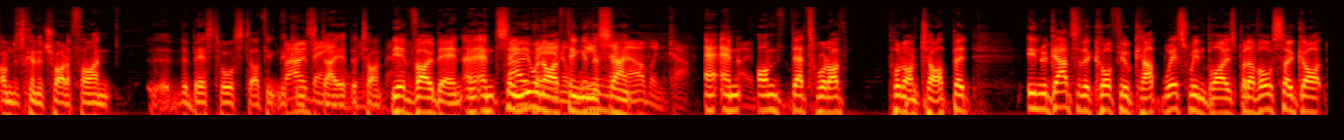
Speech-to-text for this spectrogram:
I'm- just going to try to find uh, the best horse I think that can stay at the time. the Yeah, Vauban, and, and see you and I Vauban are thinking the same. Melbourne Cup. and, and Vauban. I'm, that's what I've put on top. But in regards to the Caulfield Cup, West Wind blows. But I've also got,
